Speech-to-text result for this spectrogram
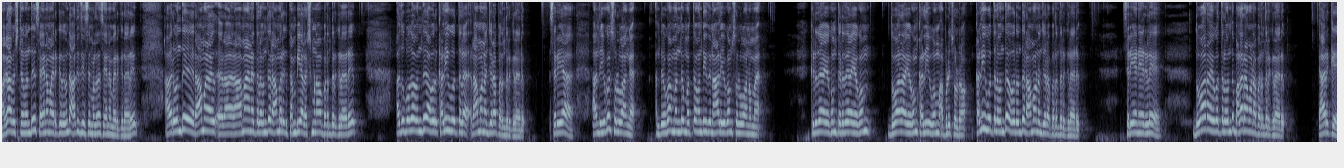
மகாவிஷ்ணு வந்து சயனமாக இருக்கிறது வந்து ஆதிதேசன் மேலே தான் சயனமாக இருக்கிறாரு அவர் வந்து ராம ரா- ராமாயணத்தில் வந்து ராமருக்கு தம்பியாக லக்ஷ்மணாவை பிறந்திருக்கிறாரு. அதுபோக வந்து அவர் கலியுகத்தில் ராமானுஜராக பிறந்திருக்கிறாரு. சரியா? அந்த யுகம் சொல்லுவாங்க. அந்த யுகம் வந்து மொத்தம் வந்து இது நாலு யுகம் சொல்லுவோம் நம்ம. கிருதாயுகம் திருதாயுகம் துவாராயுகம் கலியுகம் அப்படி சொல்கிறோம் கலியுகத்தில் வந்து அவர் வந்து ராமானுஜராக பிறந்திருக்கிறாரு. சரியா நேர்களே துவாரா யுகத்தில் வந்து பலராமனா பிறந்திருக்கிறாரு. யாருக்கு?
